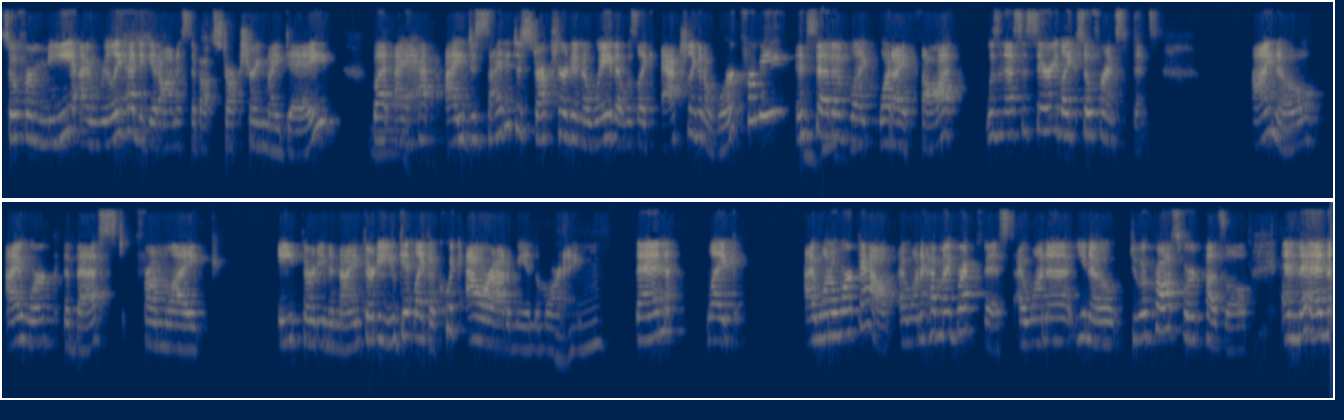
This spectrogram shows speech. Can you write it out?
So for me, I really had to get honest about structuring my day. But I ha- I decided to structure it in a way that was like actually going to work for me instead mm-hmm. of like what I thought was necessary. Like, so for instance, I know I work the best from like 8:30 to 9:30. You get like a quick hour out of me in the morning. Mm-hmm. Then like I want to work out. I want to have my breakfast. I want to, you know, do a crossword puzzle. And then,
